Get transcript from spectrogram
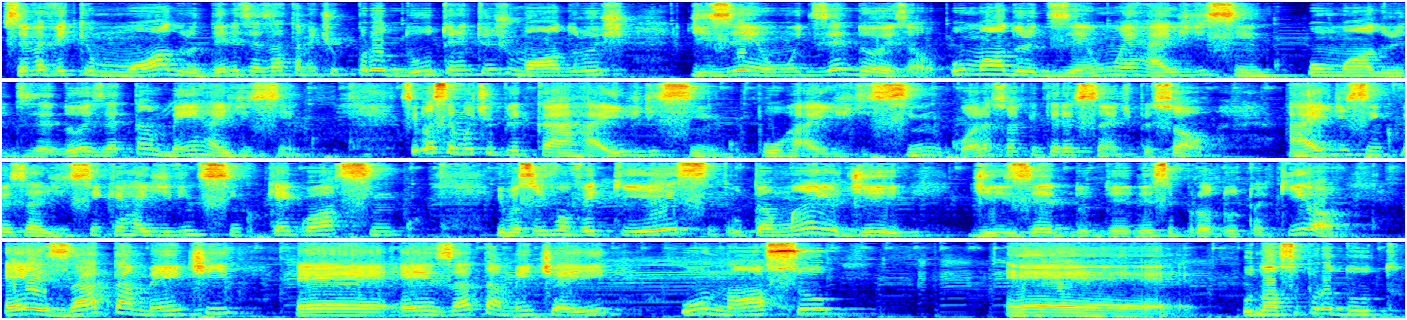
você vai ver que o módulo deles é exatamente o produto entre os módulos de Z1 e de Z2. Ó. O módulo de Z1 é raiz de 5, o módulo de Z2 é também raiz de 5. Se você multiplicar raiz de 5 por raiz de 5, olha só que interessante, pessoal. Raiz de 5 vezes raiz de 5 é raiz de 25, que é igual a 5. E vocês vão ver que esse, o tamanho de, de Z, de, desse produto aqui ó, é, exatamente, é, é exatamente aí o nosso... É, o nosso produto,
